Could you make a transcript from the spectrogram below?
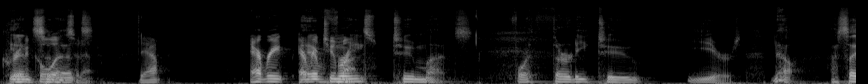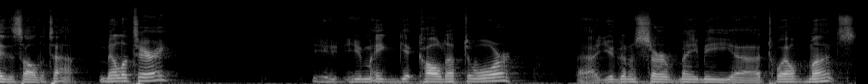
Critical incident incident. Yeah. Every every, two months. two months for 32 years. Now, I say this all the time. Military, you you may get called up to war. Uh, you're going to serve maybe uh, 12 months.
